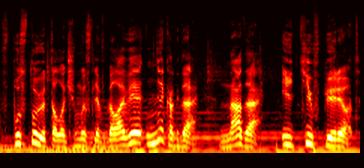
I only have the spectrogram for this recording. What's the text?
впустую толочь мысли в голове некогда. Надо идти вперед.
